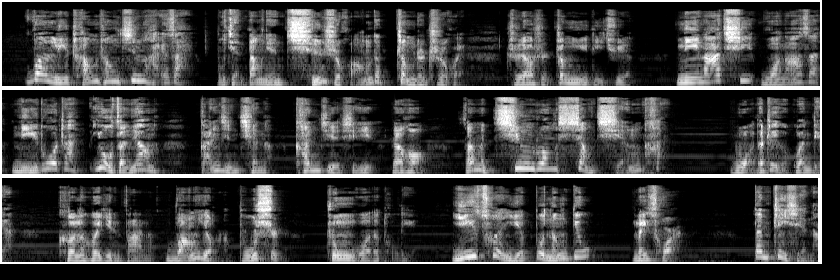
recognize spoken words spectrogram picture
“万里长城今还在，不见当年秦始皇”的政治智慧。只要是争议地区。你拿七，我拿三，你多占又怎样呢？赶紧签呢勘界协议，然后咱们轻装向前看。我的这个观点可能会引发呢网友的不适。中国的土地一寸也不能丢，没错但这些呢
